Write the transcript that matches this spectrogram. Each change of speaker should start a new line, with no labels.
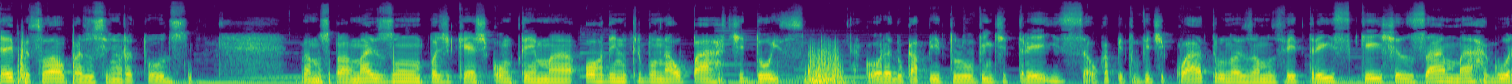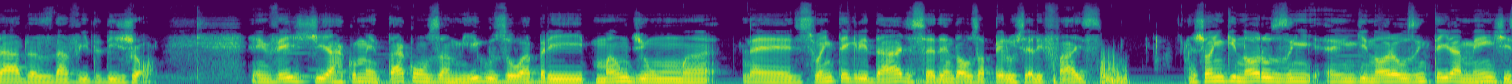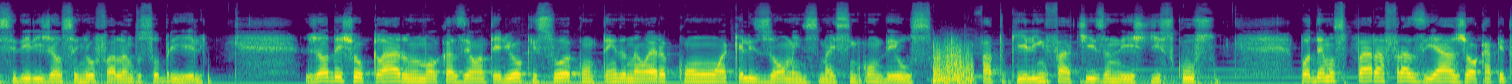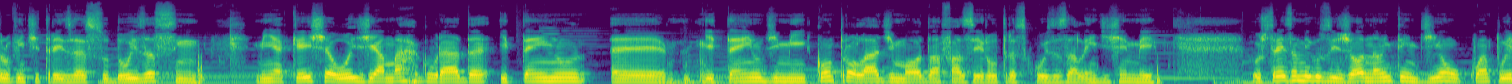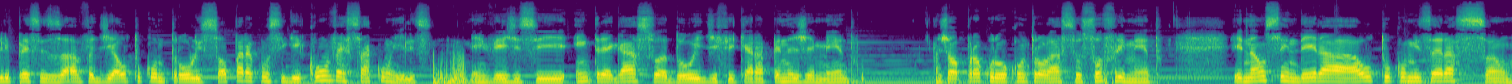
E aí pessoal, paz do Senhor a todos. Vamos para mais um podcast com o tema Ordem no Tribunal, parte 2. Agora do capítulo 23 ao capítulo 24, nós vamos ver três queixas amarguradas da vida de Jó. Em vez de argumentar com os amigos ou abrir mão de uma é, de sua integridade, cedendo aos apelos de Elifaz, Jó ignora-os ignora inteiramente e se dirige ao Senhor falando sobre ele. Jó deixou claro numa ocasião anterior que sua contenda não era com aqueles homens, mas sim com Deus, fato que ele enfatiza neste discurso. Podemos parafrasear Jó capítulo 23, verso 2 assim: Minha queixa hoje é amargurada e tenho é, e tenho de me controlar de modo a fazer outras coisas além de gemer. Os três amigos de Jó não entendiam o quanto ele precisava de autocontrole só para conseguir conversar com eles. Em vez de se entregar à sua dor e de ficar apenas gemendo, Jó procurou controlar seu sofrimento e não ceder à autocomiseração.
